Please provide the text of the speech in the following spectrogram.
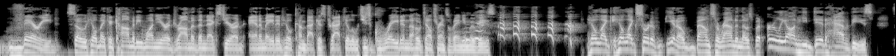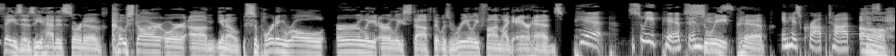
varied. So he'll make a comedy one year, a drama the next year, an animated. He'll come back as Dracula, which is great in the Hotel Transylvania movies. he'll like, he'll like sort of, you know, bounce around in those. But early on, he did have these phases. He had his sort of co-star or, um, you know, supporting role early, early stuff that was really fun, like Airheads. Pip. Sweet Pip in Sweet his Pip. in his crop top. Just, Oh,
